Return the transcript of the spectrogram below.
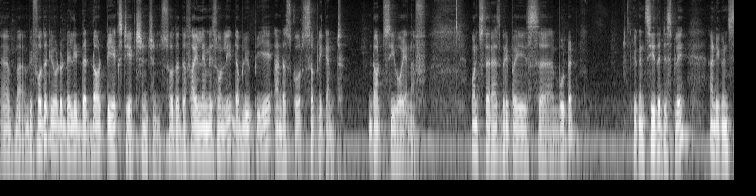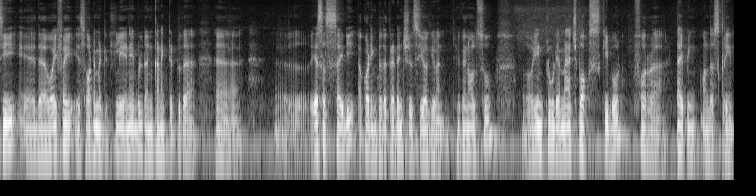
Uh, before that you have to delete the .txt extension so that the file name is only wpa underscore supplicant .conf once the Raspberry Pi is uh, booted you can see the display and you can see uh, the Wi-Fi is automatically enabled and connected to the uh, uh, SSID according to the credentials you are given. You can also uh, include a matchbox keyboard for uh, typing on the screen.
